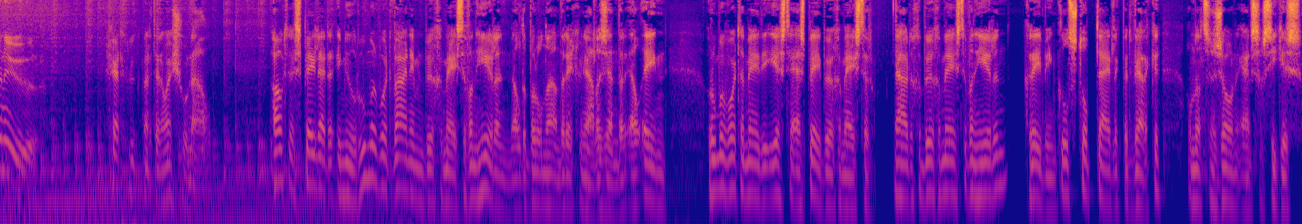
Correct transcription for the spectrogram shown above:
Een uur. Gert Kluk met het NOS Journaal. Oud-SP-leider Emiel Roemer wordt waarnemend burgemeester van Heerlen... melden bronnen aan de regionale zender L1. Roemer wordt daarmee de eerste SP-burgemeester. De huidige burgemeester van Heerlen, Kreewinkel, stopt tijdelijk met werken... omdat zijn zoon ernstig ziek is.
